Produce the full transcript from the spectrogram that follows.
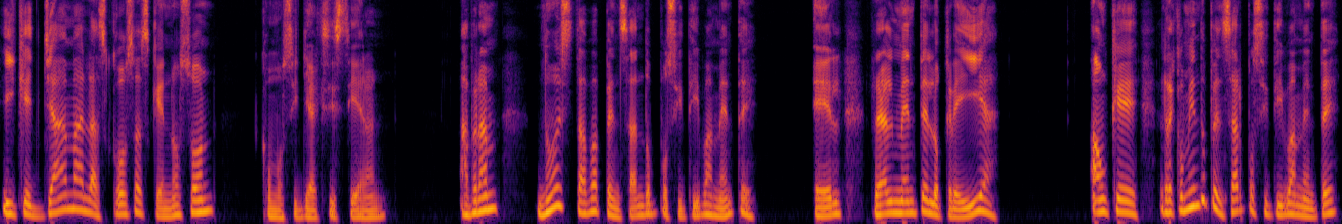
y que llama a las cosas que no son como si ya existieran. Abraham no estaba pensando positivamente. Él realmente lo creía aunque recomiendo pensar positivamente,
